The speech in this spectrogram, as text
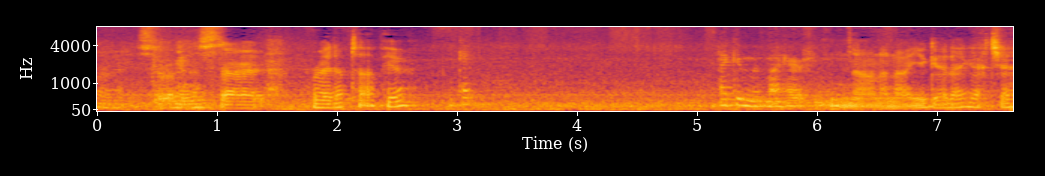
Alright, so we're gonna start right up top here. Okay. I can move my hair if you need. No, no, no, you're good. I got you.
